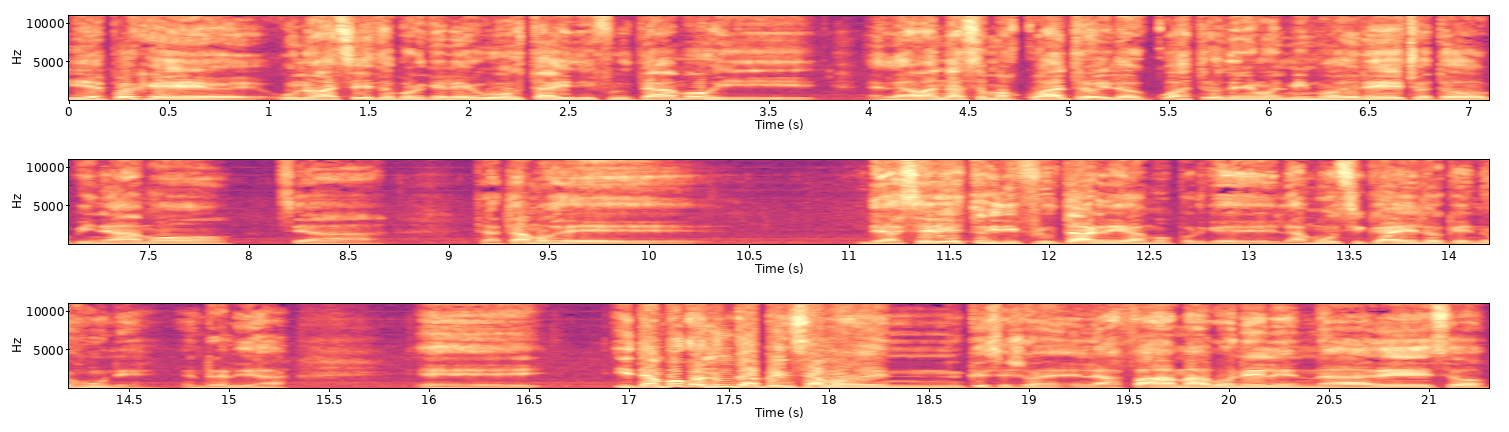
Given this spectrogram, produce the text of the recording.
Y después que uno hace esto porque le gusta y disfrutamos. Y en la banda somos cuatro y los cuatro tenemos el mismo derecho, todos opinamos. O sea, tratamos de, de hacer esto y disfrutar, digamos, porque la música es lo que nos une, en realidad. Eh, y tampoco nunca pensamos en, qué sé yo, en la fama, ponerle en nada de eso.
